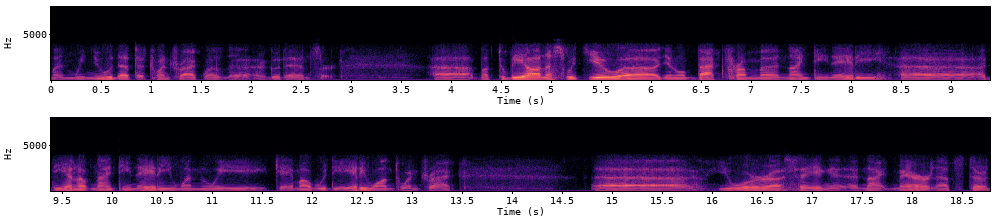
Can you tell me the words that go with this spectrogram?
and we knew that the twin track was the, a good answer. Uh, but to be honest with you, uh, you know, back from uh, 1980, uh, at the end of 1980, when we came up with the 81 twin track, uh, you were uh, saying a nightmare. That's the.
